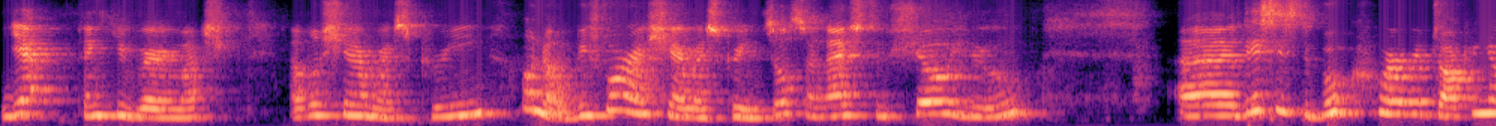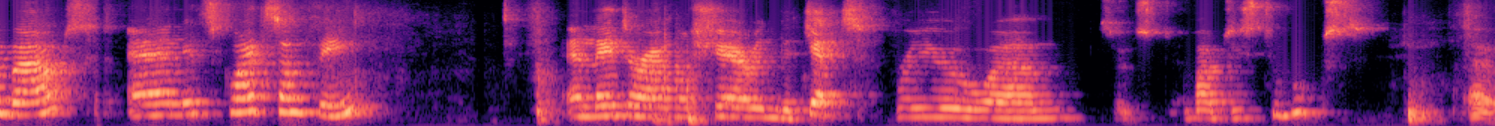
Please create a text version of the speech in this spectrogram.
Yeah, thank you very much. I will share my screen. Oh no, before I share my screen, it's also nice to show you. Uh, this is the book where we're talking about, and it's quite something. And later I will share in the chat for you. Um, so it's about these two books. Uh,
